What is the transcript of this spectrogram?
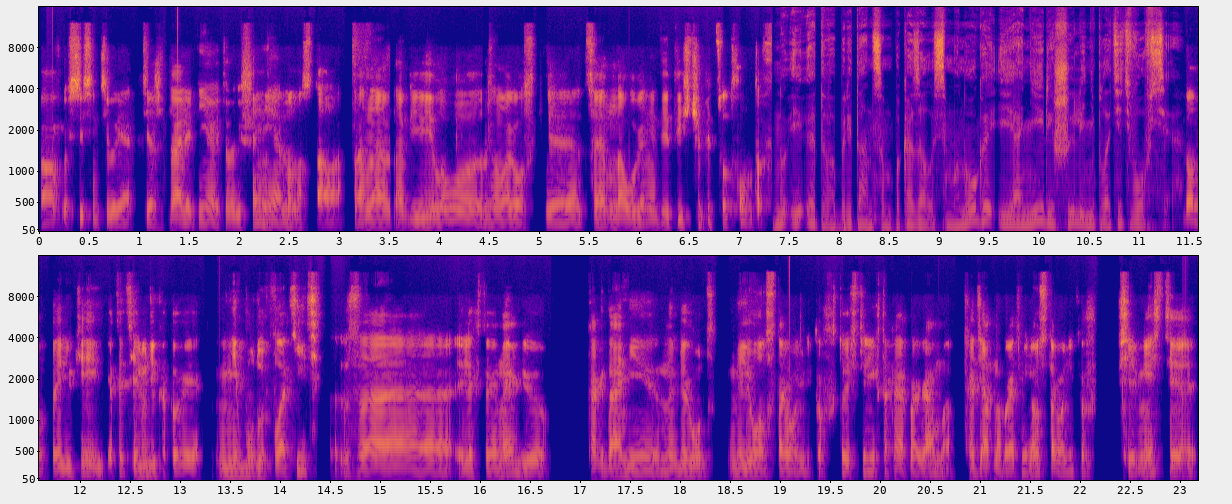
августе-сентябре. Все ждали от нее этого решения, и оно настало. Она объявила о заморозке цен на уровне 2500 фунтов. Ну и этого британцам показалось много, и они решили не платить вовсе. Don't Pay UK — это те люди, которые не будут платить за электроэнергию когда они наберут миллион сторонников. То есть у них такая программа. Хотят набрать миллион сторонников, все вместе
